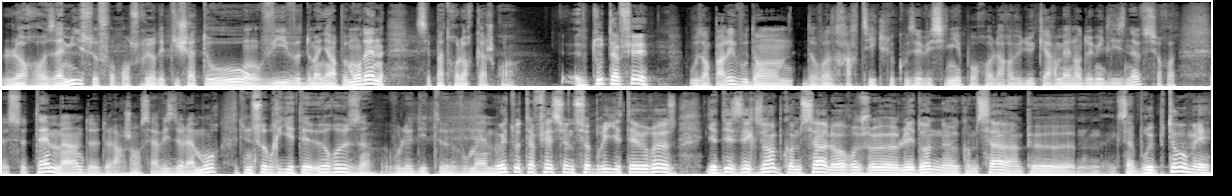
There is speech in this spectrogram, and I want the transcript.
leurs amis se font construire des petits châteaux, on vivent de manière un peu mondaine. C'est pas trop leur cas, je crois. Euh, tout à fait. Vous en parlez, vous, dans, dans votre article que vous avez signé pour la revue du Carmel en 2019 sur euh, ce thème hein, de, de l'argent au service de l'amour. C'est une sobriété heureuse, vous le dites euh, vous-même. Oui, tout à fait, c'est une sobriété heureuse. Il y a des exemples comme ça, alors je les donne euh, comme ça, un peu ex abrupto, mais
